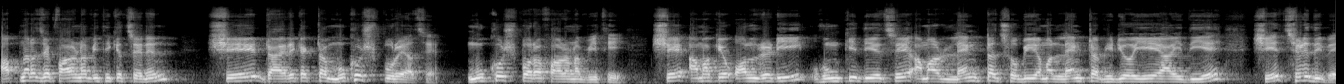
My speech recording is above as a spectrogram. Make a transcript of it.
আপনারা যে ফারানা বিথিকে চেনেন সে ডাইরেক্ট একটা মুখোশ পরে আছে। মুখোশ পরা ফারানা বিথি। সে আমাকে অলরেডি হুমকি দিয়েছে, আমার ল্যাংটা ছবি, আমার ল্যাংটা ভিডিও এআই দিয়ে সে ছেড়ে দিবে।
